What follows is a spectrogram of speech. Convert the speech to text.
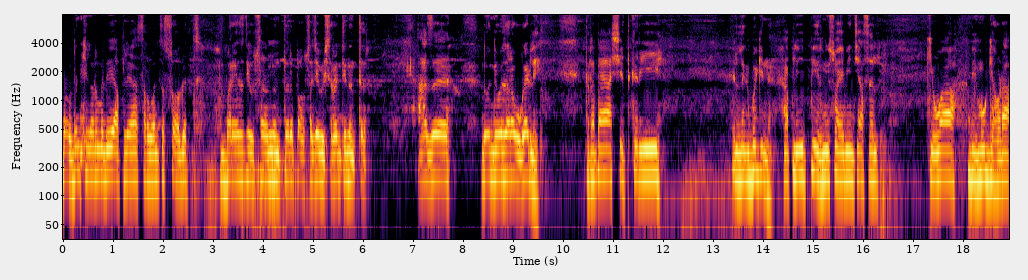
बौद्धन खिलारमध्ये आपल्या सर्वांचं स्वागत. बऱ्याच दिवसानंतर पावसाच्या विश्रांतीनंतर. आज दोन दिवस जरा उघडले. तर आता शेतकरी लगबगीनं आपली पेरणी सोयाबीनची असेल किंवा भिमुग घेवडा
